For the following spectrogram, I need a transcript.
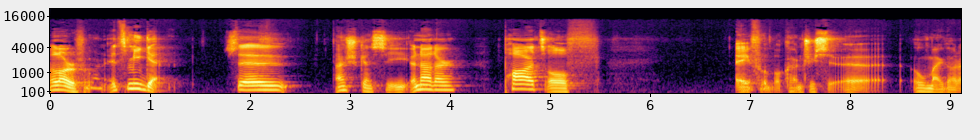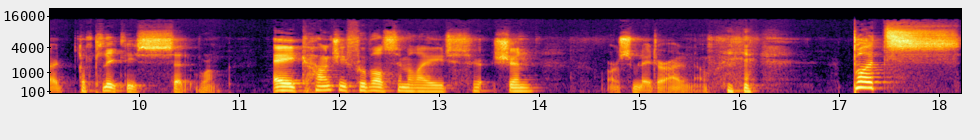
Hello everyone, it's me again. So, as you can see, another part of a football country. Uh, oh my god, I completely said it wrong. A country football simulation or simulator, I don't know. but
